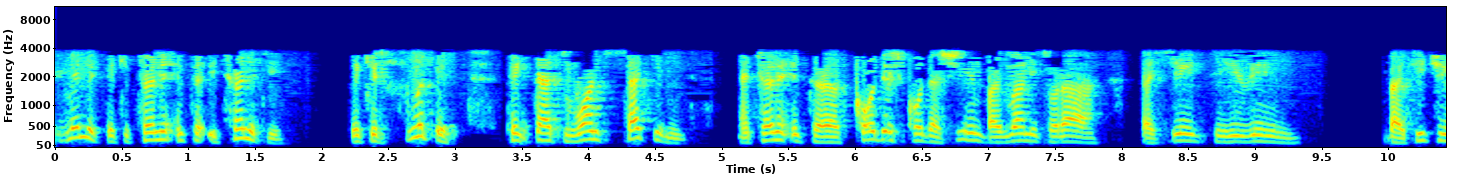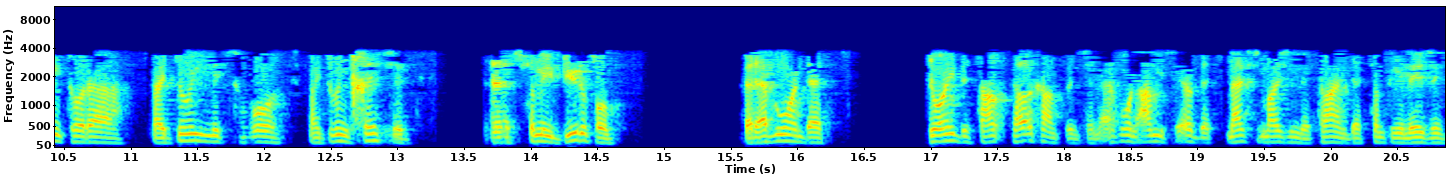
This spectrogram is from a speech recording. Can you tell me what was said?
minute they could turn it into eternity. They could flip it, take that one second and turn it into Kodesh Kodashim by learning Torah, by seeing Tehillim, by teaching Torah, by doing mitzvot, by doing chesed. And it's something beautiful that everyone that joined the teleconference and everyone Am Yisrael that's maximizing their time, that's something amazing.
